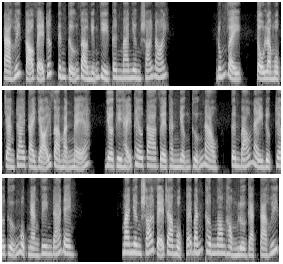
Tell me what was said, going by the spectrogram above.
Tà huyết tỏ vẻ rất tin tưởng vào những gì tên ma nhân sói nói. Đúng vậy, cậu là một chàng trai tài giỏi và mạnh mẽ, giờ thì hãy theo ta về thành nhận thưởng nào, tên báo này được treo thưởng một ngàn viên đá đen. Ma nhân sói vẽ ra một cái bánh thơm ngon hồng lừa gạt tà huyết,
